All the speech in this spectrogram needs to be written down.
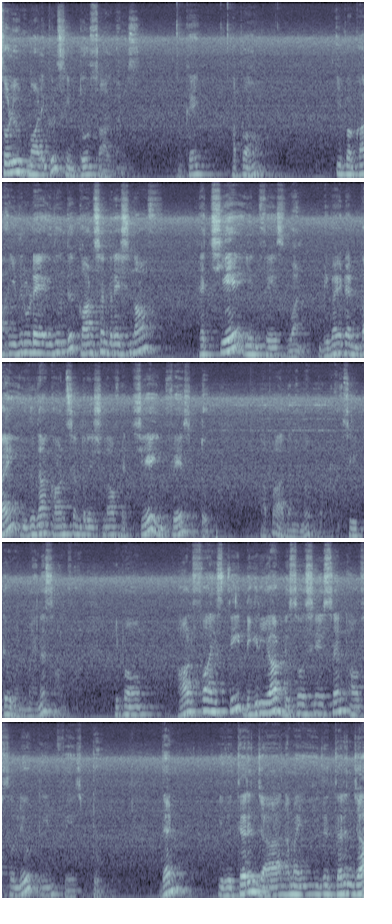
solute molecules in two solvents. Okay? அப்போ இப்போ இதனுடைய இது வந்து concentration of HA in phase one divided by இதுதான் concentration of HA in phase two அப்போ அதை நம்ம போடுறோம் C two one minus alpha இப்போ alpha is the degree of dissociation of solute in phase 2 then இது தெரிஞ்சா நம்ம இது தெரிஞ்சா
